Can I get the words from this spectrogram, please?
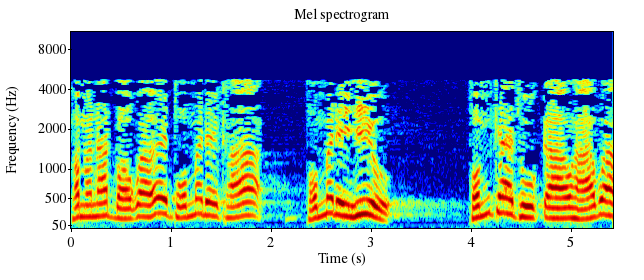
ธรรมนัฐบอกว่า เฮ้ย ผมไม่ได้ค้า ผมไม่ได้หิ้ว ผมแค่ถูกกล่าวหาว่า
